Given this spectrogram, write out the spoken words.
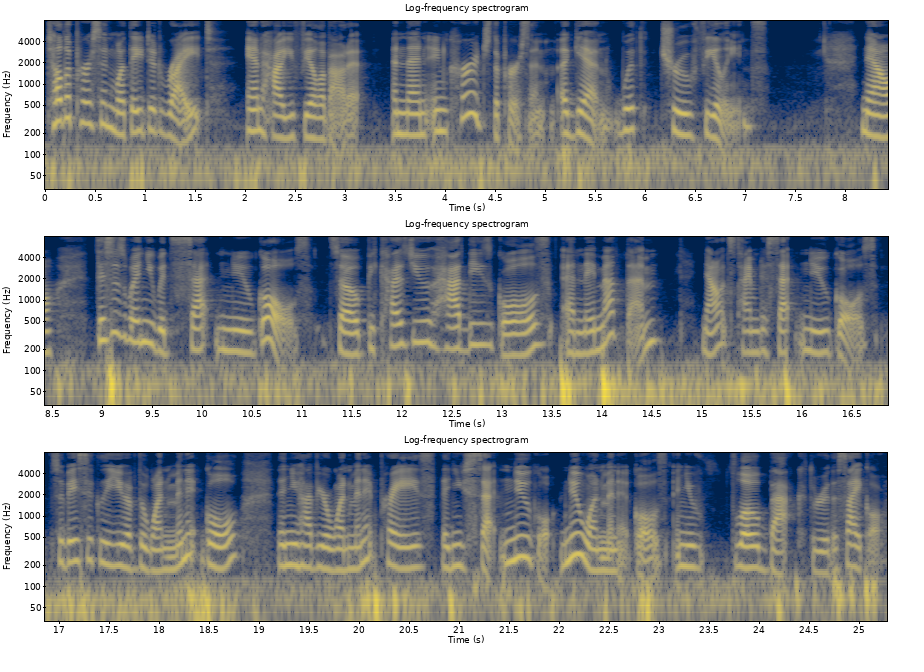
Tell the person what they did right and how you feel about it and then encourage the person again with true feelings. Now, this is when you would set new goals. So, because you had these goals and they met them, now it's time to set new goals. So basically you have the 1 minute goal, then you have your 1 minute praise, then you set new goal, new 1 minute goals and you flow back through the cycle.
